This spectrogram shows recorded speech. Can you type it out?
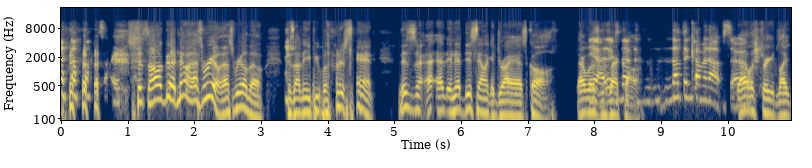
it's all good no that's real that's real though because i need people to understand this is a, and that did sound like a dry ass cough that was yeah, there's no, nothing coming up. So that was straight like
